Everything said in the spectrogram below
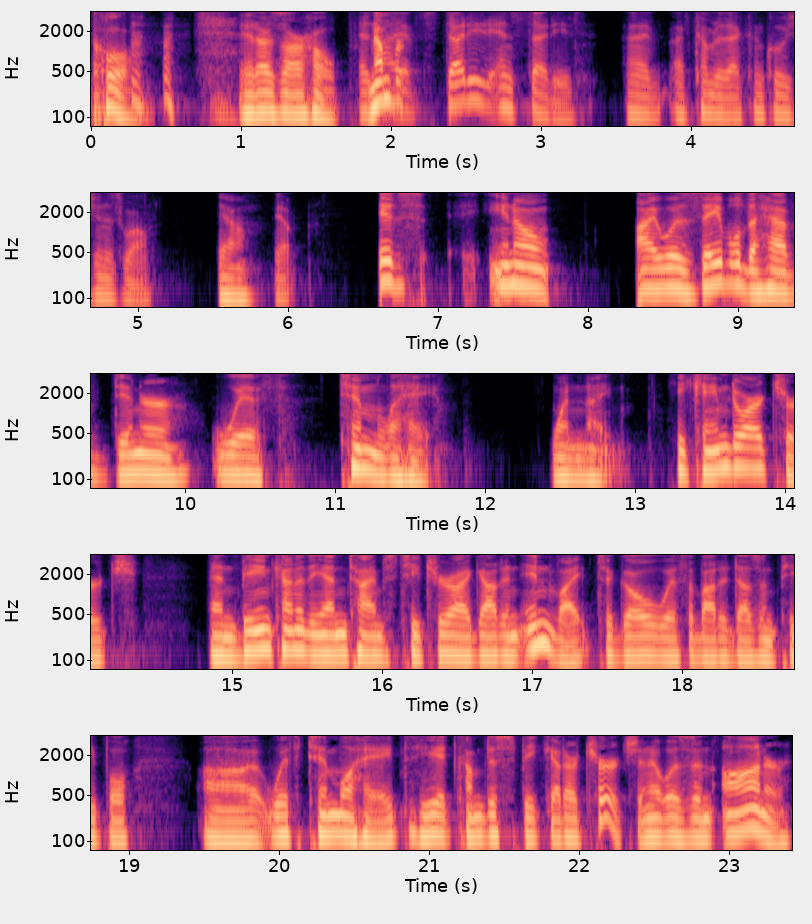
Cool. it is our hope. As Number I've studied and studied, I've, I've come to that conclusion as well. Yeah. Yep. It's, you know, I was able to have dinner with Tim LaHaye one night. He came to our church, and being kind of the end times teacher, I got an invite to go with about a dozen people uh, with Tim LaHaye. He had come to speak at our church, and it was an honor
